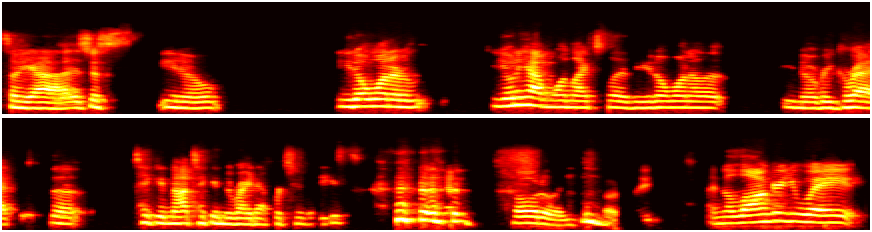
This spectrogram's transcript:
so yeah, it's just, you know, you don't want to, you only have one life to live and you don't want to, you know, regret the taking not taking the right opportunities. yeah, totally, totally. And the longer you wait,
